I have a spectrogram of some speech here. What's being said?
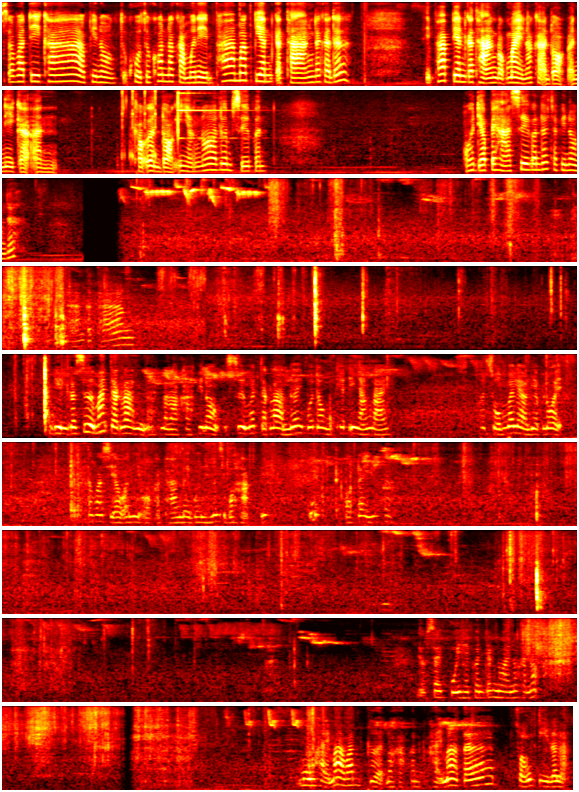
สวัสดีค่ะ พี่น้องทุกคู่ทุกคนนะคะมื่อนี้ผ้ามาเปลี่ยนกระถางเด้ค่ะเด้อสิพาเปลี่ยนกระถางดอกไม้เนาะค่ะดอกอันนี้กับอัน เขาเอิ้นดอกอีหยังเนาะลืมซื้อเพิ่นโอ้ยเดี๋ยวไปหาซื้อก่อนเด้อจ้ะพี่น้องเด้อถางกระถาง ดิน ก็ซื้อมาจากร้านนั่นล่ะค่ะพี่น้องซื้อมาจากร้านเลยบ่ต้องเฮ็ดอีหยังหลายผสมมาแล้วเรียบร้อย แต่ว่าเสิเอาอันนี้ออกกระถางได้บ่นี่มันสิบ่หักดิอุ๊ยออกได้อยู่ค่ะเดี๋ยวใส่ปุ๋ยให้เพิ่นจักหน่อยเนาะค่ะเนาะ มูไหมาวันเกิดเนาะค่ะเพิ่นไหมาแต่สองปีแล้วล่ะ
